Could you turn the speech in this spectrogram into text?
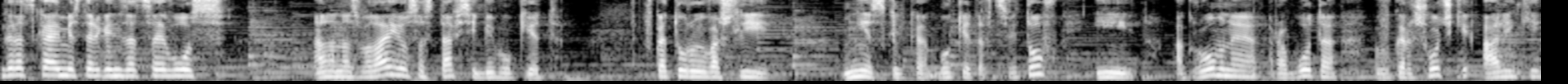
городская местная организация ВОЗ. Она назвала ее «Составь себе букет», в которую вошли несколько букетов цветов и огромная работа в горшочке «Аленький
